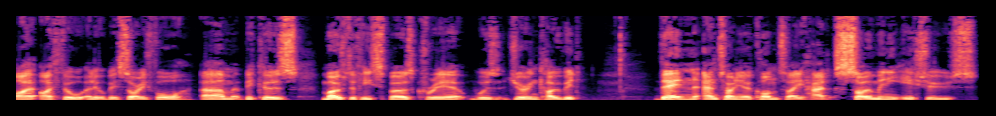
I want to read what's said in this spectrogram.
I, I feel a little bit sorry for um, because most of his Spurs career was during COVID. Then Antonio Conte had so many issues,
